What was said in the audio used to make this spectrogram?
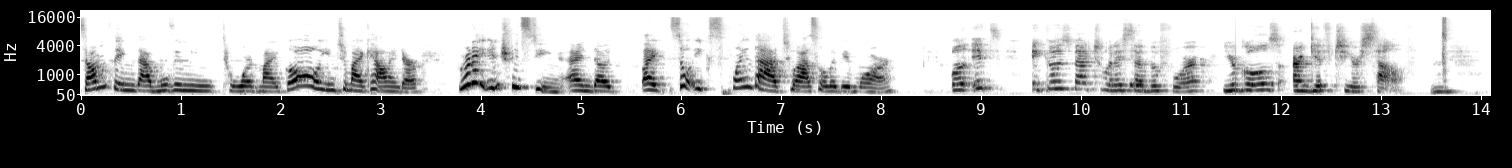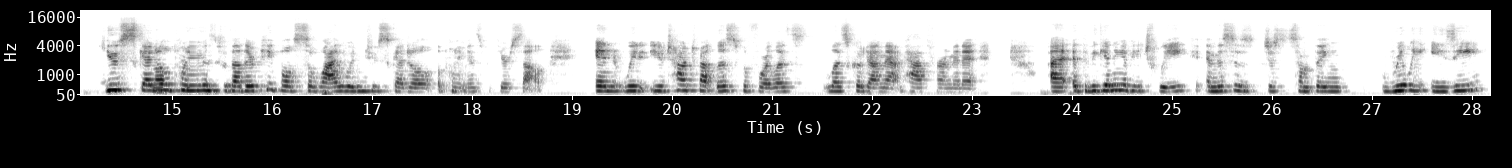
something that moving me toward my goal into my calendar. Really interesting. And uh, like, so explain that to us a little bit more. Well, it's it goes back to what I said before. Your goals are a gift to yourself. Mm. You schedule appointments with other people, so why wouldn't you schedule appointments with yourself? And we you talked about lists before. Let's let's go down that path for a minute. Uh, at the beginning of each week, and this is just something really easy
